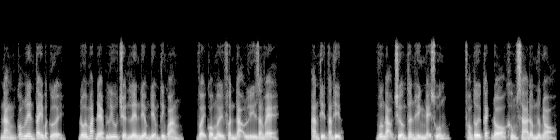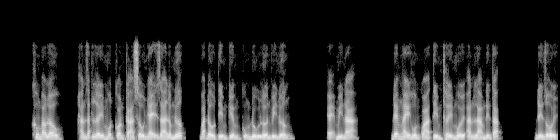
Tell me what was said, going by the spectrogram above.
Nàng cong lên tay bật cười, đôi mắt đẹp lưu chuyển lên điểm điểm tinh quang, vậy có mấy phần đạo lý dáng vẻ? Ăn thịt tan thịt. Vương đạo trưởng thân hình nhảy xuống, phóng tới cách đó không xa đầm nước nhỏ. Không bao lâu hắn dắt lấy một con cá sấu nhảy ra đầm nước, bắt đầu tìm kiếm cũng đủ lớn vị nướng. E mỹ nạ, đem ngày hôm qua tìm thấy mối ăn làm đến tắc. Đến rồi.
